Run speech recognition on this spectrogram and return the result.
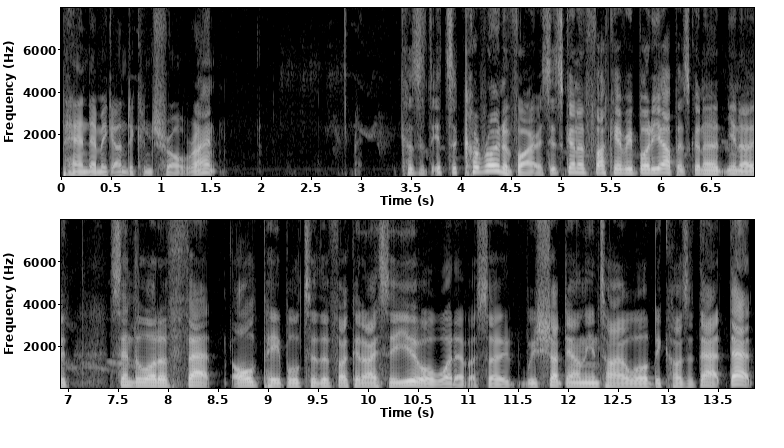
pandemic under control, right? Because it's a coronavirus. It's going to fuck everybody up. It's going to, you know, send a lot of fat old people to the fucking ICU or whatever. So we shut down the entire world because of that. That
